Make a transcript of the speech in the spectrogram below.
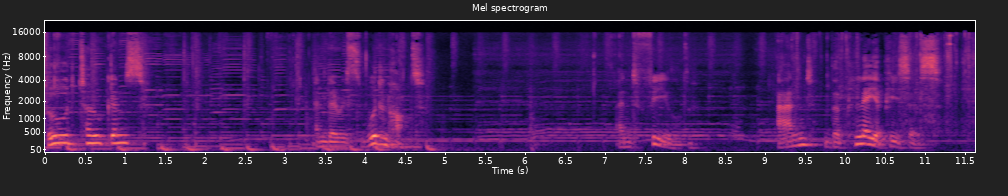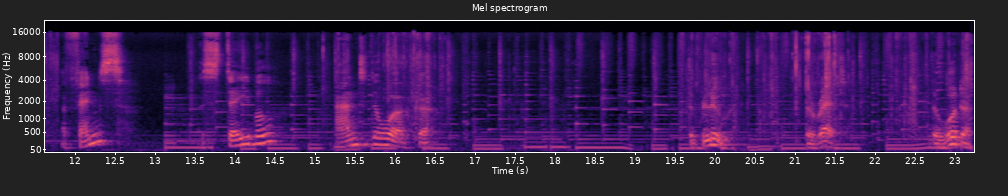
Food tokens. And there is wooden hut. And field. And the player pieces. A fence a stable and the worker. The blue, the red, the wooden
